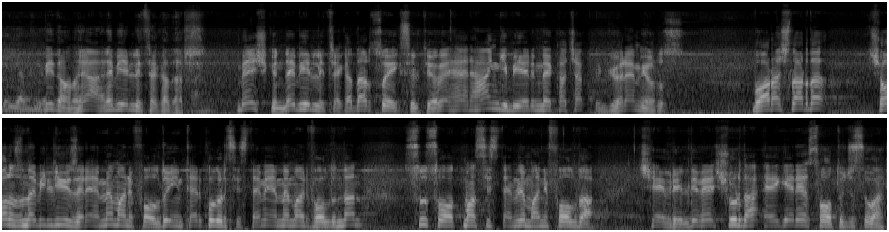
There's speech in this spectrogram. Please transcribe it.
şey yapıyor. Bidonu yani 1 litre kadar. 5 günde 1 litre kadar su eksiltiyor ve herhangi bir yerinde kaçak göremiyoruz. Bu araçlarda çoğunuzun da bildiği üzere emme manifoldu, intercooler sistemi emme manifoldundan su soğutma sistemli manifolda çevrildi ve şurada EGR soğutucusu var.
